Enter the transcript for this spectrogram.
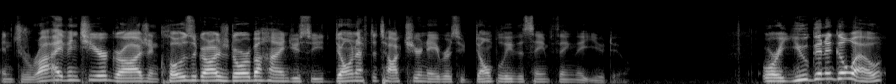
and drive into your garage and close the garage door behind you so you don't have to talk to your neighbors who don't believe the same thing that you do? Or are you going to go out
